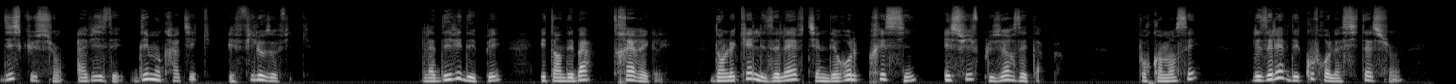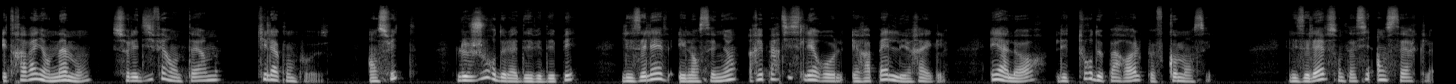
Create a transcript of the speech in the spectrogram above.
discussions à visée démocratique et philosophique. La DVDP est un débat très réglé, dans lequel les élèves tiennent des rôles précis et suivent plusieurs étapes. Pour commencer, les élèves découvrent la citation et travaillent en amont sur les différents termes qui la composent. Ensuite, le jour de la DVDP, les élèves et l'enseignant répartissent les rôles et rappellent les règles, et alors, les tours de parole peuvent commencer. Les élèves sont assis en cercle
